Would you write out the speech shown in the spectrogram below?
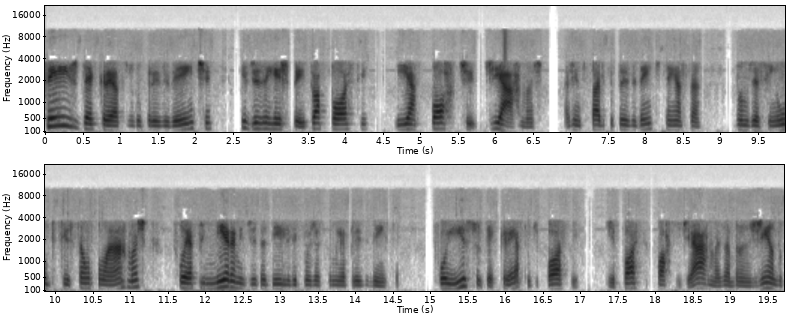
seis decretos do presidente que dizem respeito à posse e a porte de armas. A gente sabe que o presidente tem essa, vamos dizer assim, obsessão com armas. Foi a primeira medida dele depois de assumir a presidência foi isso o decreto de posse, de posse, porte de armas, abrangendo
